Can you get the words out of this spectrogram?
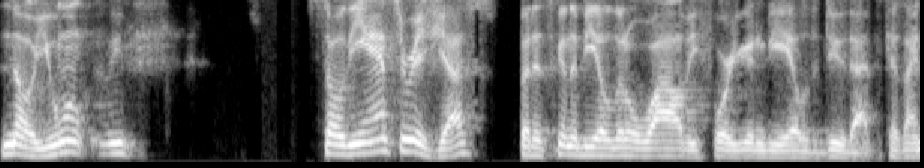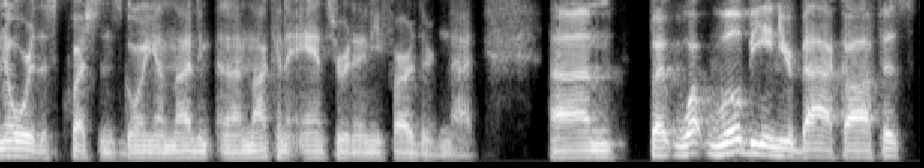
No, you won't. So the answer is yes but it's going to be a little while before you're going to be able to do that because I know where this question is going. I'm not, and I'm not going to answer it any farther than that. Um, but what will be in your back office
